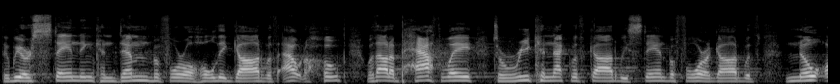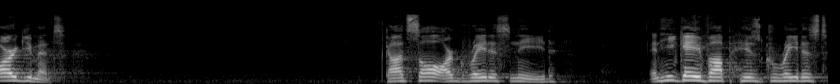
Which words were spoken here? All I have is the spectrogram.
That we are standing condemned before a holy God without hope, without a pathway to reconnect with God. We stand before a God with no argument. God saw our greatest need and he gave up his greatest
